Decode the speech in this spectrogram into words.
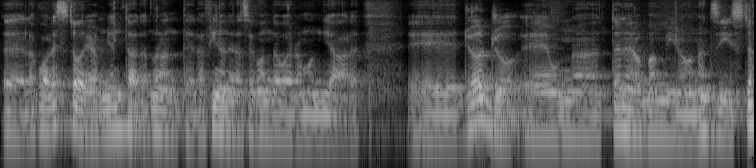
eh, la quale storia è ambientata durante la fine della seconda guerra mondiale. Eh, Giorgio è un tenero bambino nazista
